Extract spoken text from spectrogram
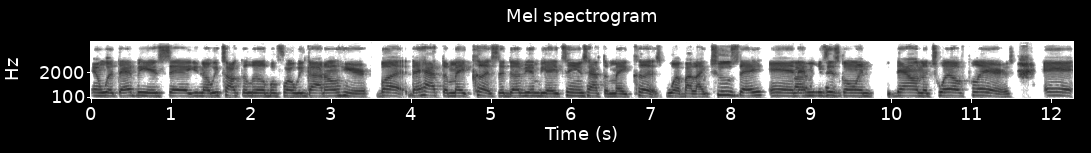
And with that being said, you know, we talked a little before we got on here, but they have to make cuts. The WNBA teams have to make cuts, what, by like Tuesday? And that means it's going down to 12 players. And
